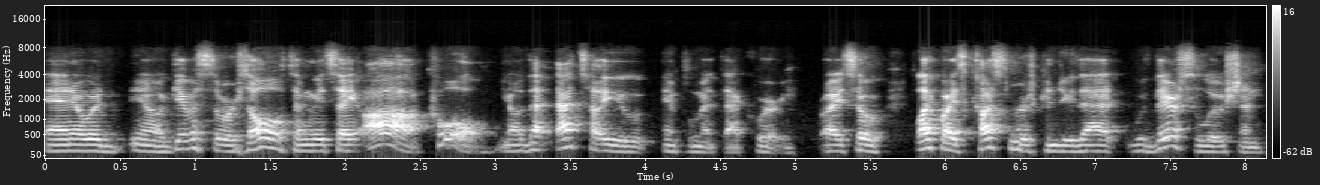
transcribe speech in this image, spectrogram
and it would, you know, give us the result and we'd say, ah, cool. You know, that, that's how you implement that query, right? So likewise, customers can do that with their solution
